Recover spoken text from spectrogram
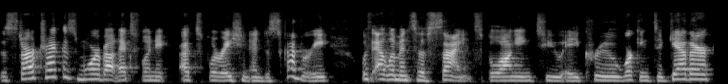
The Star Trek is more about exploration and discovery with elements of science, belonging to a crew working together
